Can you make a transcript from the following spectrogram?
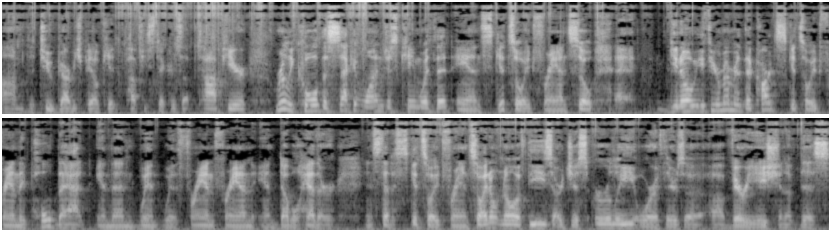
Um, the two Garbage Pail Kid puffy stickers up top here. Really cool. The second one just came with it, and Schizoid Fran. So, uh, you know, if you remember the card Schizoid Fran, they pulled that and then went with Fran, Fran, and Double Heather instead of Schizoid Fran. So I don't know if these are just early or if there's a, a variation of this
